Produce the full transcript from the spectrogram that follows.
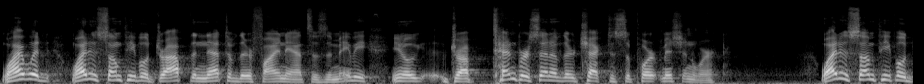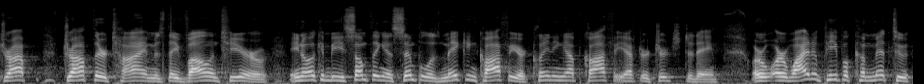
Why, would, why do some people drop the net of their finances and maybe you know, drop 10% of their check to support mission work? Why do some people drop, drop their time as they volunteer? You know, it can be something as simple as making coffee or cleaning up coffee after church today. Or, or why do people commit to,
